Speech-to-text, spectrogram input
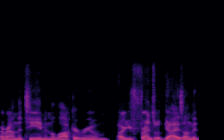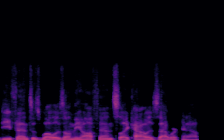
around the team in the locker room? Are you friends with guys on the defense as well as on the offense? Like, how is that working out?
